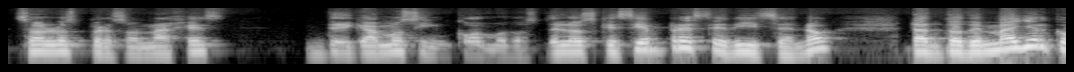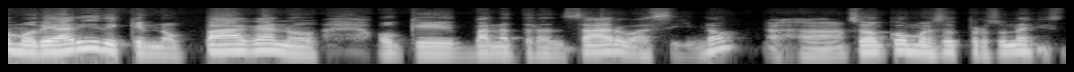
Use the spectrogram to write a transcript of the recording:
son los personajes, digamos, incómodos, de los que siempre se dice, ¿no? Tanto de Mayer como de Ari, de que no pagan o, o que van a transar o así, ¿no? Ajá. Son como esos personajes.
